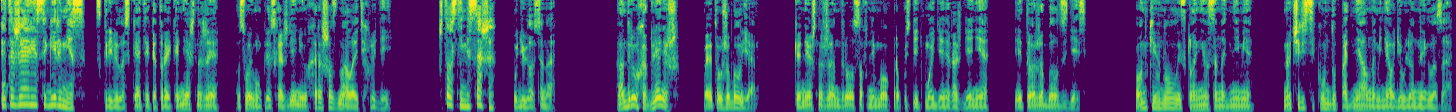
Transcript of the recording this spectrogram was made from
«Это же Арес и Гермес», — скривилась Катя, которая, конечно же, по своему происхождению хорошо знала этих людей. «Что с ними, Саша?» — удивилась она. «Андрюха, глянешь?» Это уже был я. Конечно же, Андросов не мог пропустить мой день рождения и тоже был здесь. Он кивнул и склонился над ними, но через секунду поднял на меня удивленные глаза.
